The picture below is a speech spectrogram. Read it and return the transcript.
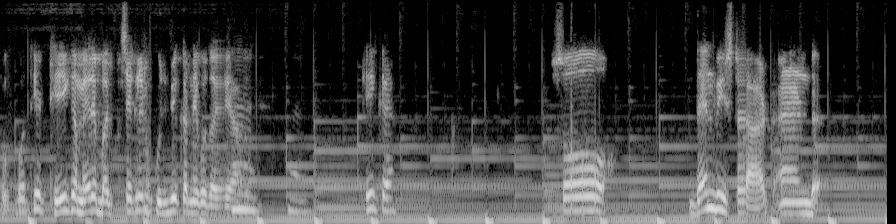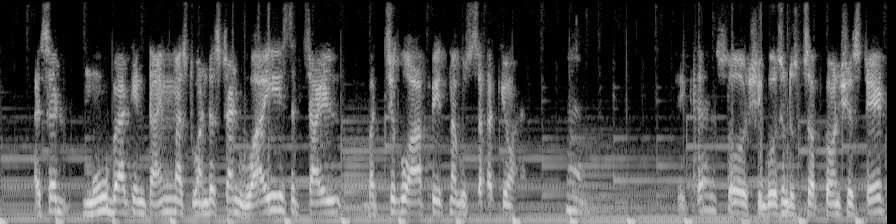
तो बोलती है ठीक है मेरे बच्चे के लिए कुछ भी करने को तैयार हूँ ठीक है so then we start and I said move back in time must to understand why is the child बच्चे को आप पे इतना गुस्सा क्यों है ठीक है so she goes into subconscious state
